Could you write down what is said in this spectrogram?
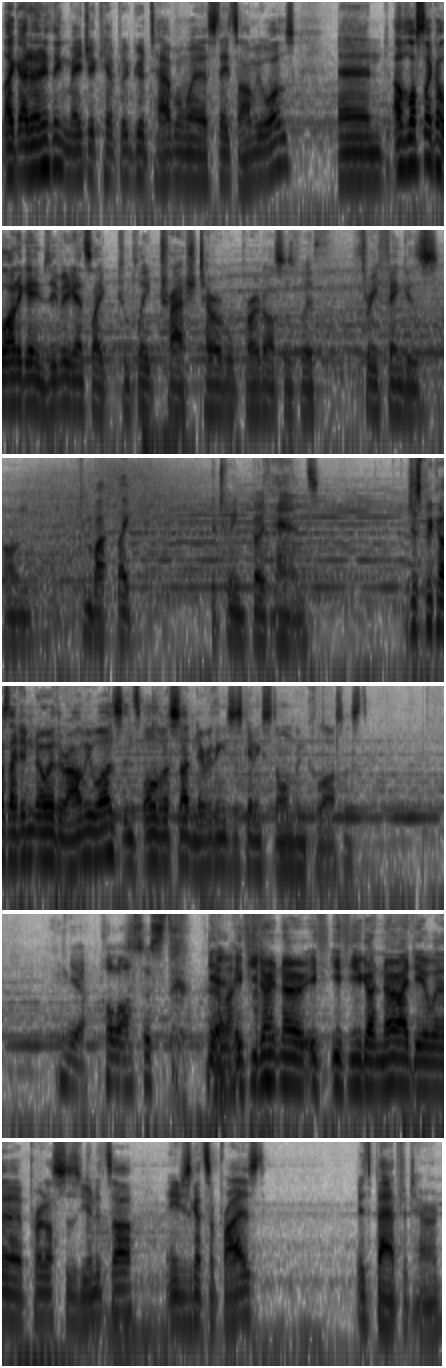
Like, I don't think Major kept a good tab on where State's army was. And I've lost like a lot of games, even against like complete trash, terrible Protosses with three fingers on, combi- like, between both hands. Just because I didn't know where their army was, and all of a sudden everything's just getting stormed and Colossus. yeah, Colossus. Yeah, like if you don't know, if if you got no idea where Protoss's units are, and you just get surprised, it's bad for Terran.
